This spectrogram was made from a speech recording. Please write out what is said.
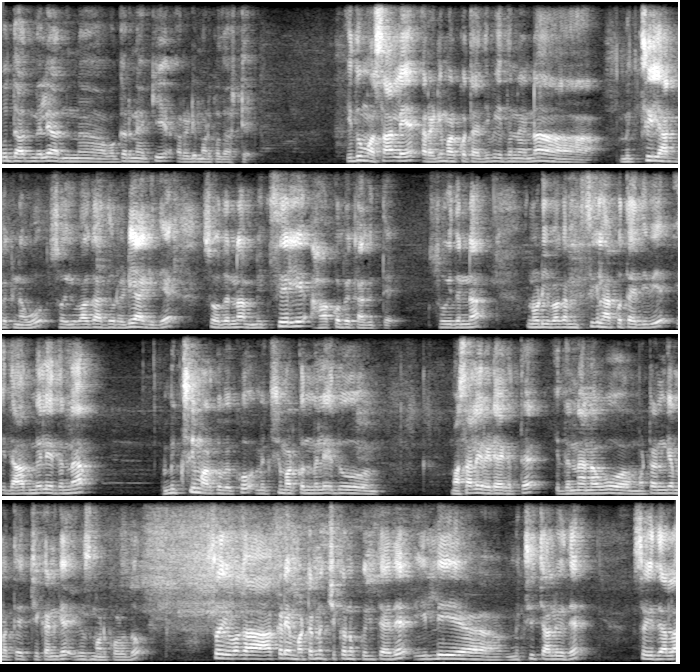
ಕುದ್ದಾದಮೇಲೆ ಅದನ್ನು ಒಗ್ಗರಣೆ ಹಾಕಿ ರೆಡಿ ಮಾಡ್ಕೋದು ಅಷ್ಟೇ. ಇದು ಮಸಾಲೆ ರೆಡಿ ಮಾಡ್ಕೋತಾ ಇದ್ದೀವಿ. ಇದನ್ನೆಲ್ಲ ಮಿಕ್ಸಿಲಿ ಹಾಕ್ಬೇಕು ನಾವು. ಸೊ ಇವಾಗ ಅದು ರೆಡಿ ಆಗಿದೆ. ಸೊ ಅದನ್ನು ಮಿಕ್ಸಿಯಲ್ಲಿ ಹಾಕೋಬೇಕಾಗುತ್ತೆ. ಸೊ ಇದನ್ನು ನೋಡಿ, ಇವಾಗ ಮಿಕ್ಸಿಗೆ ಹಾಕೋತಾ ಇದ್ದೀವಿ. ಇದಾದಮೇಲೆ ಇದನ್ನು ಮಿಕ್ಸಿ ಮಾಡ್ಕೋಬೇಕು. ಮಿಕ್ಸಿ ಮಾಡ್ಕೊಂಡ್ಮೇಲೆ ಇದು ಮಸಾಲೆ ರೆಡಿ ಆಗುತ್ತೆ. ಇದನ್ನು ನಾವು ಮಟನ್ಗೆ ಮತ್ತು ಚಿಕನ್ಗೆ ಯೂಸ್ ಮಾಡ್ಕೊಳ್ಳೋದು. ಸೊ ಇವಾಗ ಆ ಕಡೆ ಮಟನ್ನು ಚಿಕನ್ನು ಕುದೀತಾ ಇದೆ. ಇಲ್ಲಿ ಮಿಕ್ಸಿ ಚಾಲು ಇದೆ. ಸೊ ಇದೆಲ್ಲ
